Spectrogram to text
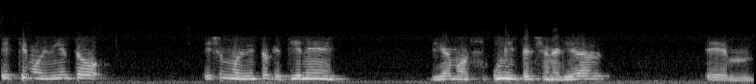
este movimiento es un movimiento que tiene digamos, una intencionalidad em,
